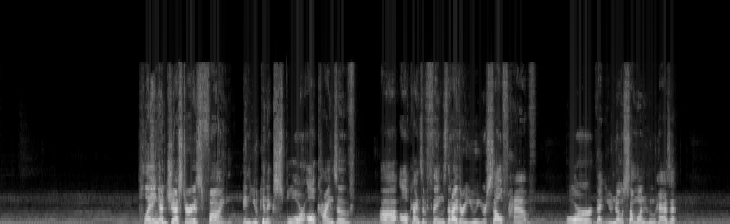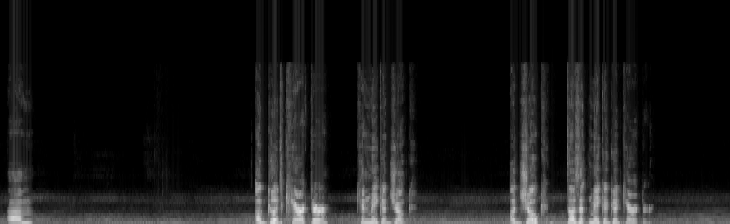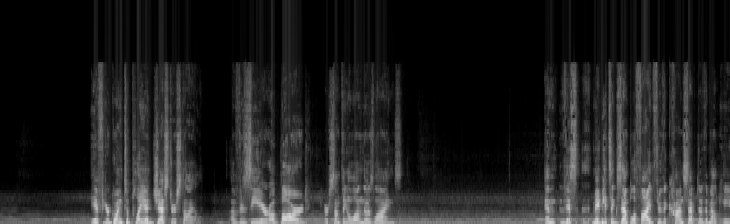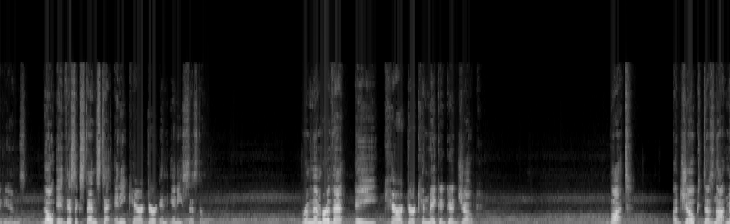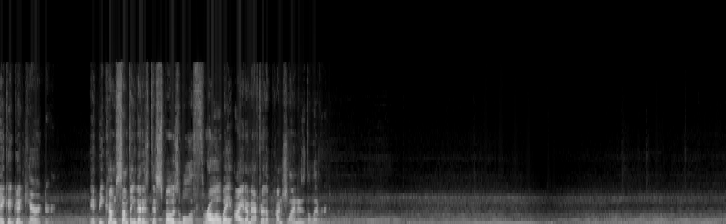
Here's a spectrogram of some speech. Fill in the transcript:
Playing a jester is fine, and you can explore all kinds of uh, all kinds of things that either you yourself have or that you know someone who has it. Um, a good character can make a joke. A joke doesn't make a good character. If you're going to play a jester style, a vizier, a bard, or something along those lines, and this maybe it's exemplified through the concept of the Malkavians, though it, this extends to any character in any system. Remember that a character can make a good joke, but a joke does not make a good character. It becomes something that is disposable, a throwaway item after the punchline is delivered.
